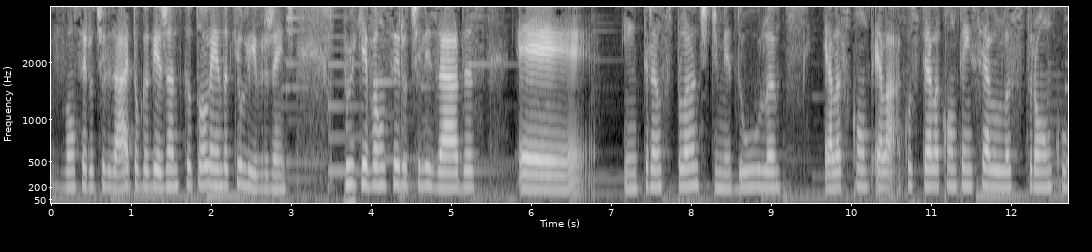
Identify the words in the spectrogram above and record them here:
vão ser utilizadas. Estou gaguejando porque eu estou lendo aqui o livro, gente. Porque vão ser utilizadas é, em transplante de medula. Elas, ela, a costela contém células tronco,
